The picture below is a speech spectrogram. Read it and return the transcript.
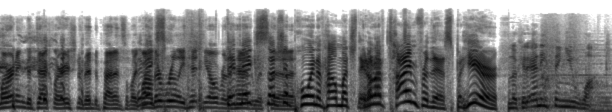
Learning the Declaration of Independence. I'm like, They wow, make they're really hitting you over the They head. make with, such uh, a point of how much they don't have time for this. But here, Look at anything you want,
